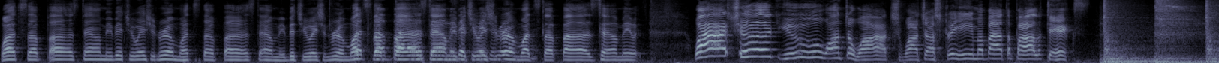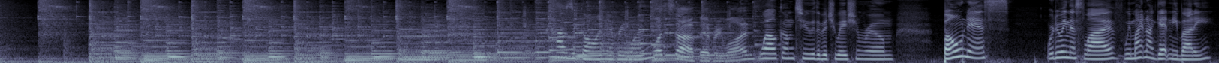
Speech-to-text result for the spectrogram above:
What's the buzz? Tell me, bitchuation room. What's the buzz? Tell me, bitchuation room. What's, the, buzz? Tell me, bitchuation room. What's the buzz? Tell me. Why should you want to watch watch our stream about the politics? How's it going, everyone? What's up, everyone? Welcome to the Bitchuation Room. Bonus. We're doing this live. We might not get anybody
